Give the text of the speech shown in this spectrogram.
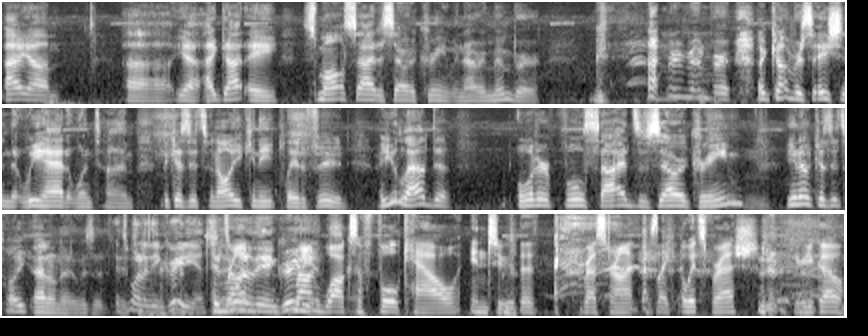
I um, uh, yeah, I got a small side of sour cream, and I remember, I remember a conversation that we had at one time because it's an all-you-can-eat plate of food. Are you allowed to order full sides of sour cream? You know, because it's all I don't know. It was a. It's one of the ingredients. It's Ron, one of the ingredients. Ron walks a full cow into the restaurant. He's like, "Oh, it's fresh. Here you go."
